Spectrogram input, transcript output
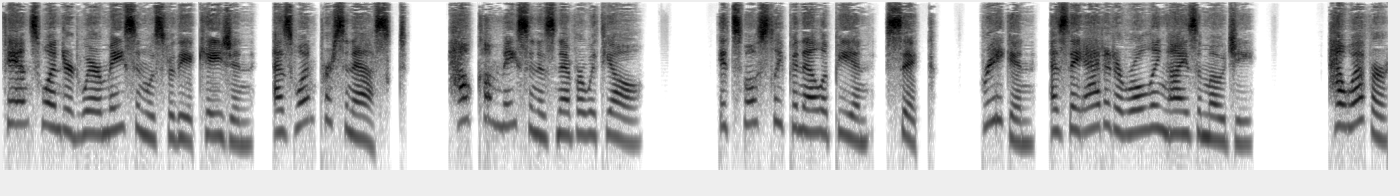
Fans wondered where Mason was for the occasion, as one person asked, how come Mason is never with y'all? It's mostly Penelope and, sick, Regan, as they added a rolling eyes emoji. However,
